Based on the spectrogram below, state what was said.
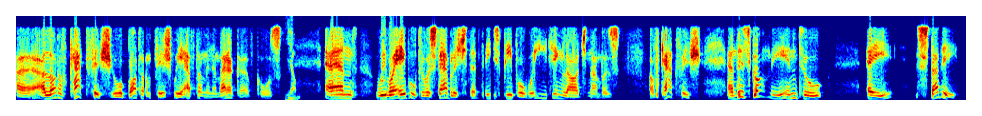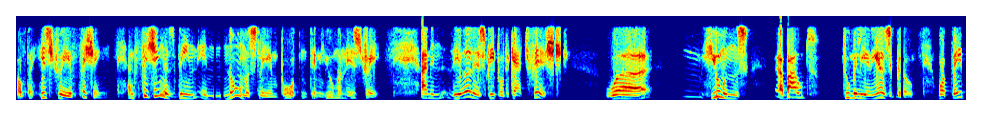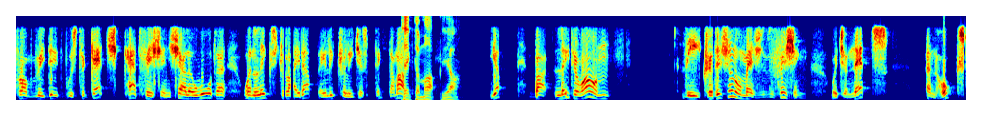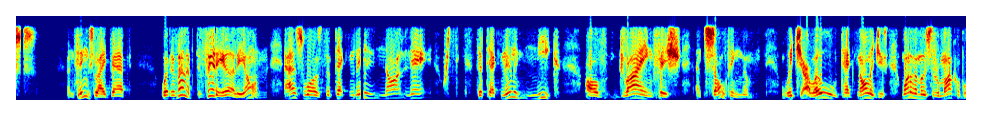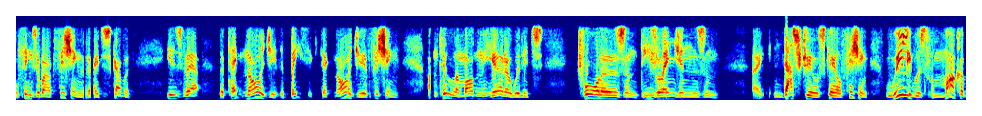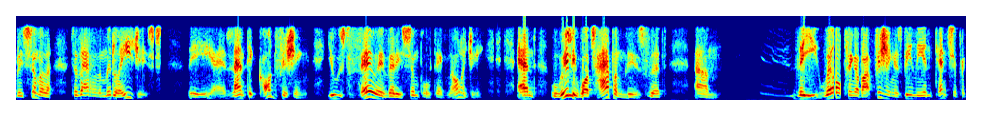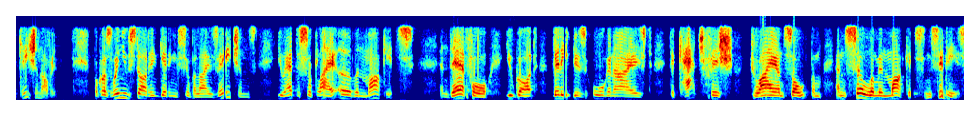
uh, a lot of catfish who are bottom fish. We have them in America, of course. Yep. And we were able to establish that these people were eating large numbers of catfish. And this got me into a study of the history of fishing. And fishing has been enormously important in human history. I mean, the earliest people to catch fish were humans about two million years ago. What they probably did was to catch catfish in shallow water when lakes dried up. They literally just picked them up. Picked them up, yeah. Yep. But later on, the traditional measures of fishing, which are nets and hooks and things like that were developed very early on, as was the, techni- the technique of drying fish and salting them, which are old technologies. One of the most remarkable things about fishing that I discovered is that the technology, the basic technology of fishing until the modern era with its trawlers and diesel engines and uh, industrial scale fishing really was remarkably similar to that of the Middle Ages. The Atlantic cod fishing used very, very simple technology. And really, what's happened is that um, the real thing about fishing has been the intensification of it. Because when you started getting civilizations, you had to supply urban markets. And therefore, you got villages organized to catch fish dry and salt them, and sell them in markets and cities,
